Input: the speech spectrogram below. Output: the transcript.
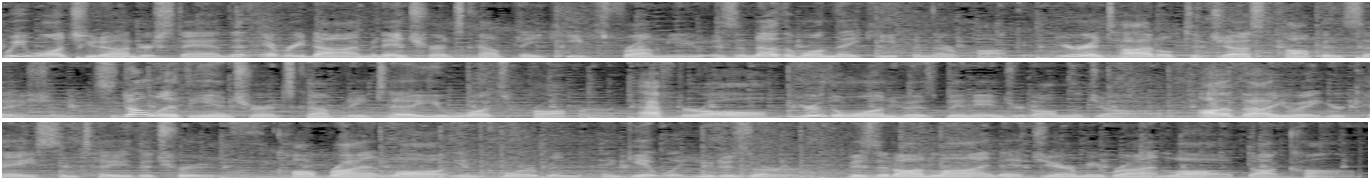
We want you to understand that every dime an insurance company keeps from you is another one they keep in their pocket. You're entitled to just compensation. So don't let the insurance company tell you what's proper. After all, you're the one who has been injured on the job. I'll evaluate your case and tell you the truth. Call Bryant Law in Corbin and get what you deserve. Visit online at jeremybryantlaw.com.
